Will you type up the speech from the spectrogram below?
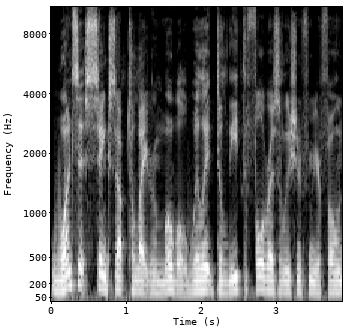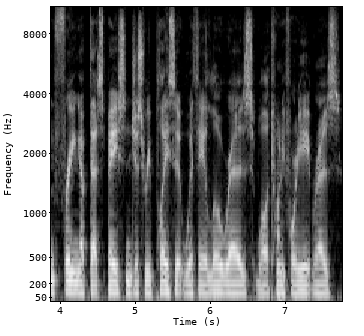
Once it syncs up to Lightroom Mobile, will it delete the full resolution from your phone, freeing up that space, and just replace it with a low res, well, 2048 res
